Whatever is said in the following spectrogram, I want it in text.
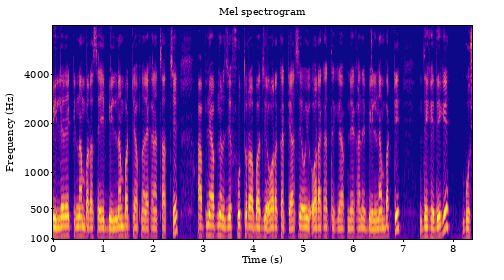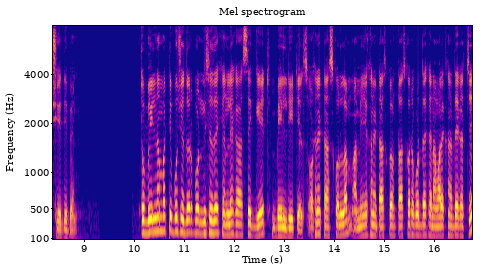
বিলের একটি নাম্বার আছে, এই বিল নাম্বারটি আপনার এখানে চাচ্ছে। আপনি আপনার যে ফুতরা বা যে অরাকাটি আছে, ওই অরাকা থেকে আপনি এখানে বিল নাম্বারটি দেখে দেখে বসিয়ে দিবেন। তো বিল নাম্বারটি বসিয়ে দেওয়ার পর নিচে দেখেন লেখা আছে গেট বিল ডিটেলস ওখানে টাচ করলাম, আমি এখানে টাচ করলাম, টাচ করার পর দেখেন আমার এখানে দেখাচ্ছে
